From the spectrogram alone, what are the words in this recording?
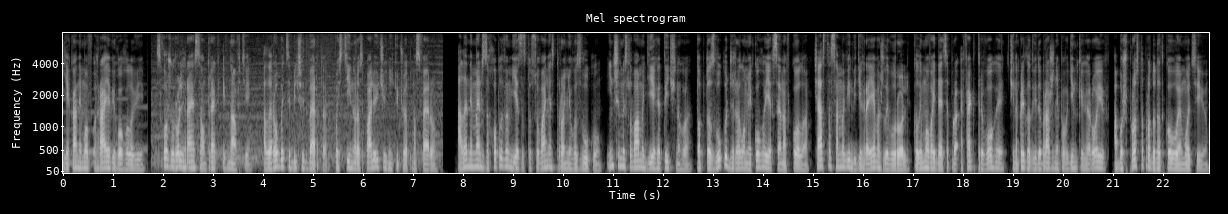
яка немов грає в його голові. Схожу роль грає саундтрек і в нафті, але робиться більш відверто, постійно розпалюючи гнітючу атмосферу. Але не менш захопливим є застосування стороннього звуку, іншими словами, дієгетичного, тобто звуку, джерелом якого є все навколо. Часто саме він відіграє важливу роль, коли мова йдеться про ефект тривоги чи, наприклад, відображення поведінки героїв, або ж просто про додаткову емоцію.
